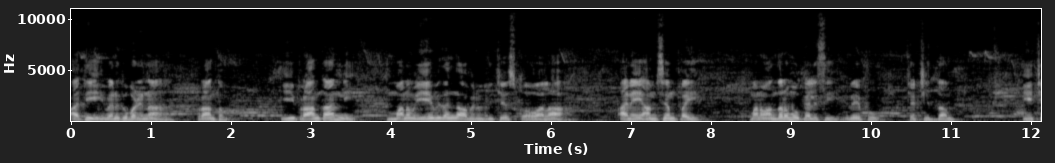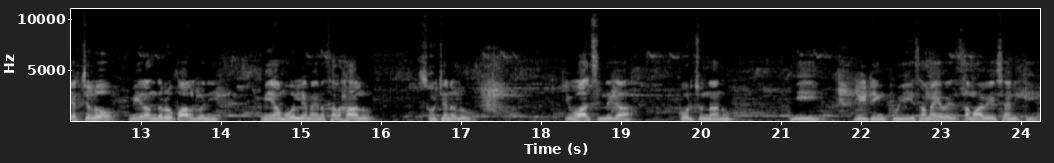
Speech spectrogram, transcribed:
అతి వెనుకబడిన ప్రాంతం. ఈ ప్రాంతాన్ని మనం ఏ విధంగా అభివృద్ధి చేసుకోవాలా అనే అంశంపై మనం అందరము కలిసి రేపు చర్చిద్దాం. ఈ చర్చలో మీరందరూ పాల్గొని మీ అమూల్యమైన సలహాలు సూచనలు ఇవ్వాల్సిందిగా కోరుచున్నాను. ఈ మీటింగ్కు ఈ సమయ సమావేశానికి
